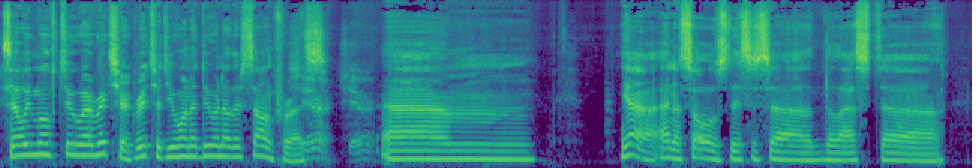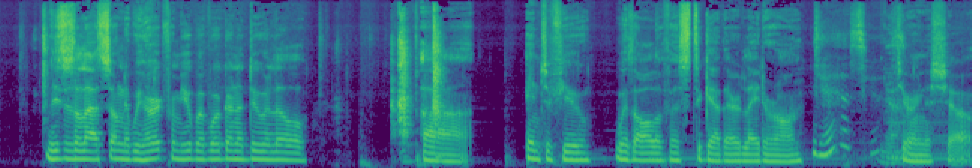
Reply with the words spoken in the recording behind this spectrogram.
so we move to uh, Richard. Richard, you want to do another song for us? sure. Um, yeah, Ana Souls. This is uh, the last. Uh, this is the last song that we heard from you, but we're gonna do a little uh, interview with all of us together later on Yes, yes. Yeah. during the show.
